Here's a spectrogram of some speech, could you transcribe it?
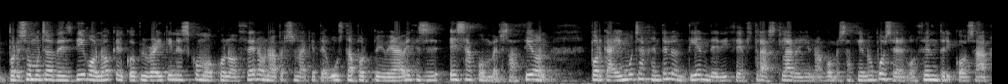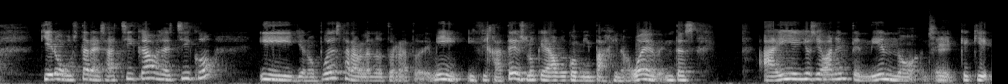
por eso muchas veces digo ¿no? que el copywriting es como conocer a una persona que te gusta por primera vez, es esa conversación, porque ahí mucha gente lo entiende, dice, ostras, claro, y una conversación no puede ser egocéntrico, o sea, quiero gustar a esa chica o a ese chico y yo no puedo estar hablando todo el rato de mí, y fíjate, es lo que hago con mi página web, entonces ahí ellos ya van entendiendo sí. eh, qué, qué,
